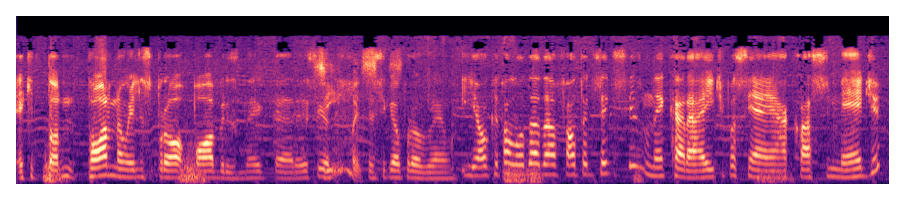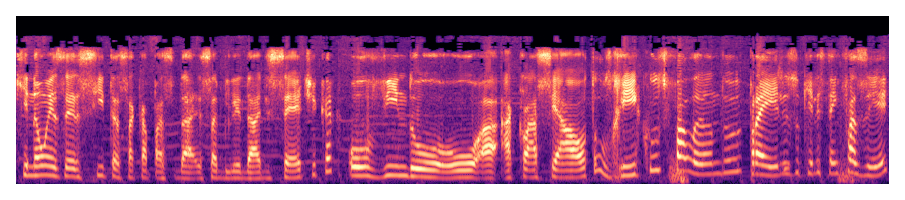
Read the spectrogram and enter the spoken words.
é que tor- tornam eles pro pobres, né, cara? Esse, Sim, mas- esse que é o problema. E é o que falou da, da falta de ceticismo, né, cara? Aí, tipo assim, é a classe média que não exercita essa capacidade, essa habilidade cética, ouvindo a, a classe alta, os ricos, falando pra eles o que eles têm que fazer,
